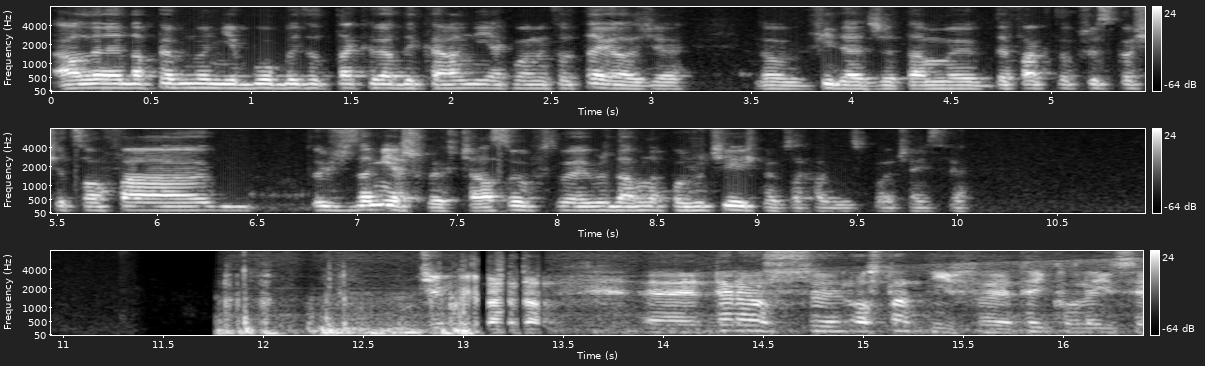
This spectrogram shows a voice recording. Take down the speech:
ale na pewno nie byłoby to tak radykalnie, jak mamy to teraz, gdzie no, widać, że tam de facto wszystko się cofa dość zamieszłych czasów, które już dawno porzuciliśmy w zachodnim społeczeństwie. Dziękuję bardzo. E, Teraz e, ostatni w tej kolejce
